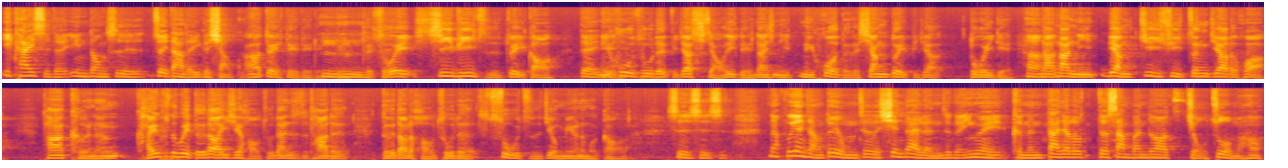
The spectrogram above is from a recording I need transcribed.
一开始的运动是最大的一个效果啊，对对对对，嗯对，所谓 CP 值最高，对你付出的比较小一点，但是你你获得的相对比较。多一点，嗯那那你量继续增加的话，它可能还是会得到一些好处，但是它的得到的好处的数值就没有那么高了。是是是，那副院长对我们这个现代人，这个因为可能大家都都上班都要久坐嘛，哈，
